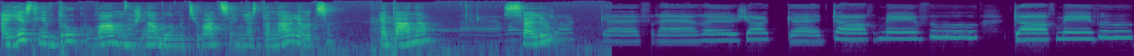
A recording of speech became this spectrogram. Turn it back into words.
А если вдруг вам нужна была мотивация не останавливаться, это она. Салют! Jacques, dormez-vous, dormez-vous,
